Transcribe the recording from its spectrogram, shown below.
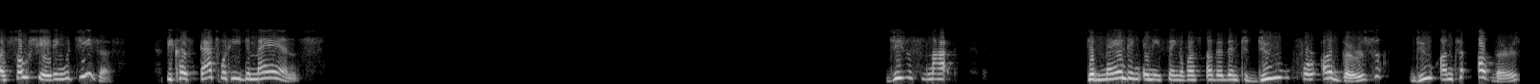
associating with Jesus because that's what he demands. Jesus is not demanding anything of us other than to do for others, do unto others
